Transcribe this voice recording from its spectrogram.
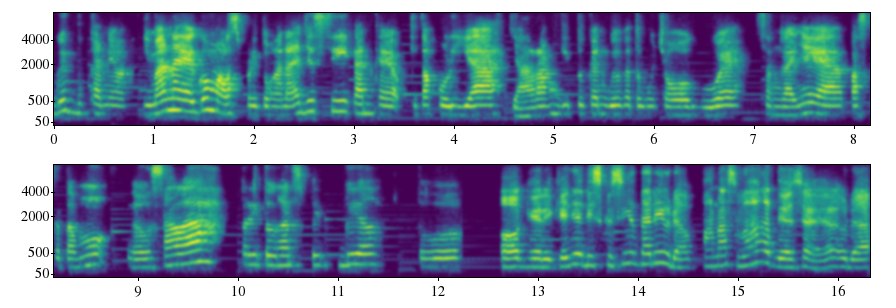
gue bukannya gimana ya gue malas perhitungan aja sih kan kayak kita kuliah jarang gitu kan gue ketemu cowok gue. Seenggaknya ya pas ketemu nggak usah lah perhitungan split bill tuh Oke, nih, kayaknya diskusinya tadi udah panas banget ya saya ya. Udah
